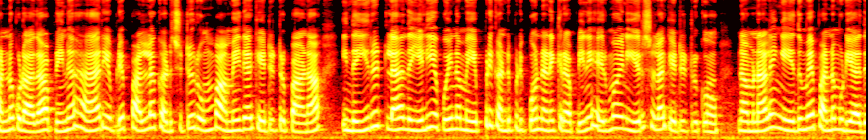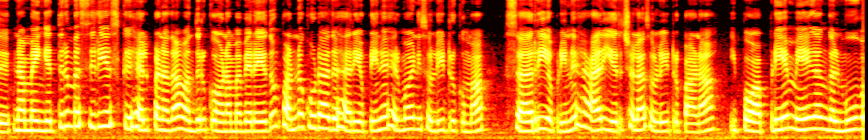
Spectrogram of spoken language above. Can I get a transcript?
பண்ணக்கூடாதா? அப்படின்னு ஹாரி அப்படியே பல்ல கடிச்சிட்டு ரொம்ப அமைதியாக கேட்டுட்டு இருப்பானா இந்த இருட்டில் அந்த எலியை போய் நம்ம எப்படி கண்டுபிடிப்போம்னு நினைக்கிற அப்படின்னு ஹெர்மோயினி எரிச்சலாக கேட்டுட்டு இருக்கோம் நம்மளால இங்கே எதுவுமே பண்ண முடியாது. நம்ம இங்கே திரும்ப சீரியஸ்க்கு ஹெல்ப் பண்ண தான் வந்திருக்கோம். நம்ம வேற எதுவும் பண்ணக்கூடாது ஹாரி அப்படின்னு ஹெர்மோயினி சொல்லிட்டு இருக்குமா சரி அப்படின்னு ஹேரி எரிச்சலாக சொல்லிட்டு இருப்பானா இப்போ அப்படியே மேகங்கள் மூவ்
